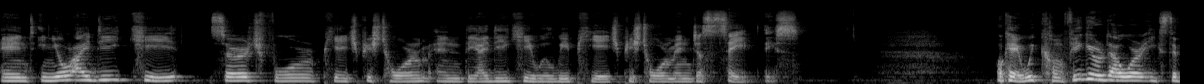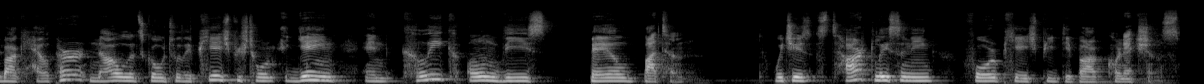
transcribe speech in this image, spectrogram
and in your ID key search for PHP Storm and the ID key will be PHP Storm and just save this. Okay, we configured our Xdebug helper. Now let's go to the PHP Storm again and click on this bell button, which is start listening for PHP debug connections.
